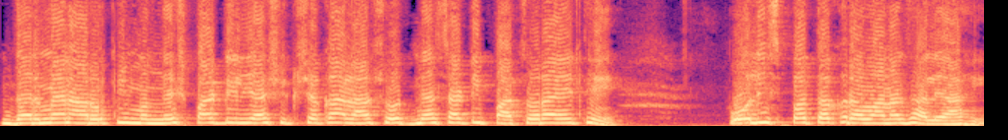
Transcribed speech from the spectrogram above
दरम्यान आरोपी मंगेश पाटील या शिक्षकाला शोधण्यासाठी पाचोरा येथे पोलीस पथक रवाना झाले आहे.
